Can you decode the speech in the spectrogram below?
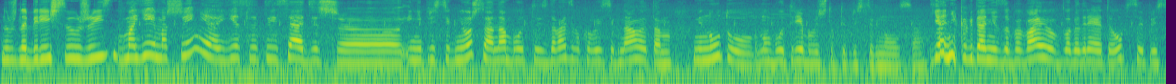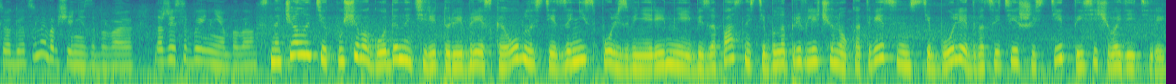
нужно беречь свою жизнь. В моей машине, если ты сядешь э, и не пристегнешься, она будет издавать звуковые сигналы там минуту, ну, будет требовать, чтобы ты пристегнулся. Я никогда не забываю благодаря этой опции пристегиваться, ну и вообще не забываю, даже если бы и не было. С начала текущего года на территории Брестской области за неиспользование ремней безопасности было привлечено к ответственности более 26 тысяч водителей.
